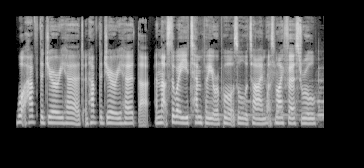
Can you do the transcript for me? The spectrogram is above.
what have the jury heard? And have the jury heard that? And that's the way you temper your reports all the time. That's my first rule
